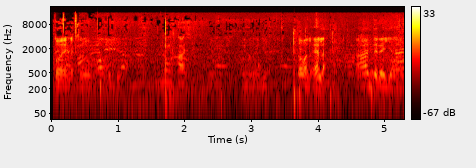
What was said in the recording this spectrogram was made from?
Το ένα ξέρω. Το βάλε, έλα. Άντε ρε Γιάννη.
